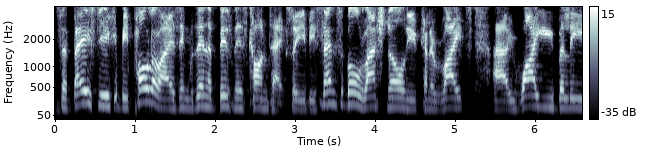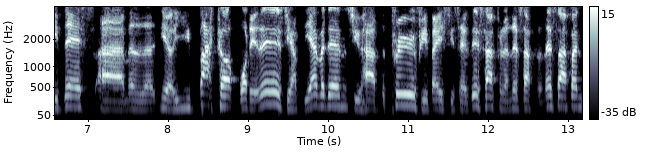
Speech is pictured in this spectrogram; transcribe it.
So basically, you can be polarizing within a business context. So you'd be sensible, rational. You kind of write uh, why you believe this. Um, you know, you back up what it is. You have the evidence. You have the proof. You basically say this happened and this happened and this happened.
